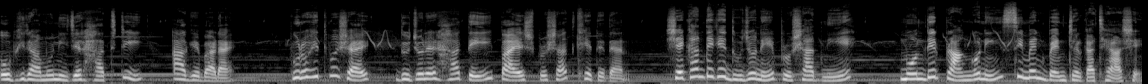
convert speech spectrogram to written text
অভিরামও নিজের হাতটি আগে বাড়ায়। পুরোহিত মশাই দুজনের হাতেই পায়েস প্রসাদ খেতে দেন। সেখান থেকে দুজনে প্রসাদ নিয়ে মন্দির প্রাঙ্গণেই সিমেন্ট বেঞ্চের কাছে আসে।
